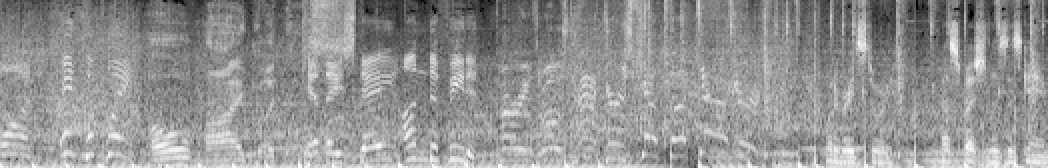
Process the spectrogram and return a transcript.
one. Incomplete. Oh my goodness. Can they stay undefeated? Murray throws. Packers get the dagger. What a great story. How special is this game?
